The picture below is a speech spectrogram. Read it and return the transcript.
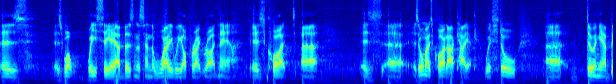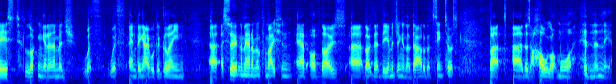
is, is what we see our business and the way we operate right now is quite, uh, is, uh, is almost quite archaic. We're still uh, doing our best, looking at an image with, with, and being able to glean uh, a certain amount of information out of those, uh, the, the, imaging and the data that's sent to us, but uh, there's a whole lot more hidden in there.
